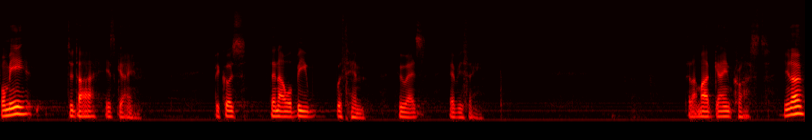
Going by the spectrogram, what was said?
For me, to die is gain because then I will be with him who has everything. That I might gain Christ. You know,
